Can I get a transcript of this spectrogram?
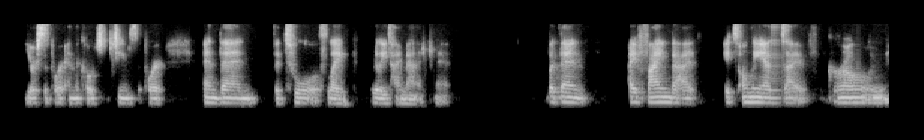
your support and the coach team support. And then the tools like really time management. But then I find that it's only as I've grown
